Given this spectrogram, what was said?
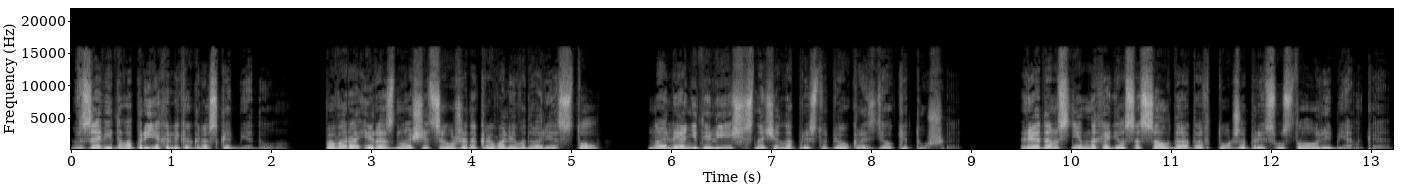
В Завидово приехали как раз к обеду. Повара и разносчицы уже накрывали во дворе стол, но Леонид Ильич сначала приступил к разделке туши. Рядом с ним находился Солдатов, тут же присутствовал Ребенко.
